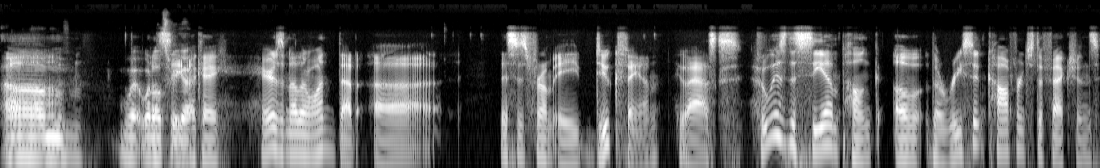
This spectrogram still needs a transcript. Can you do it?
Um, what, what Let's else we got? Okay, here's another one that uh, this is from a Duke fan who asks, "Who is the CM Punk of the recent conference defections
